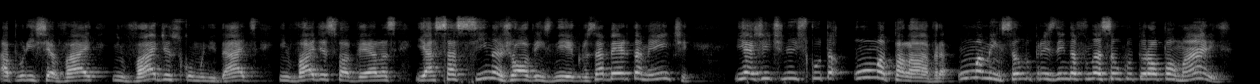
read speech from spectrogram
a polícia vai, invade as comunidades, invade as favelas e assassina jovens negros abertamente. E a gente não escuta uma palavra, uma menção do presidente da Fundação Cultural Palmares.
